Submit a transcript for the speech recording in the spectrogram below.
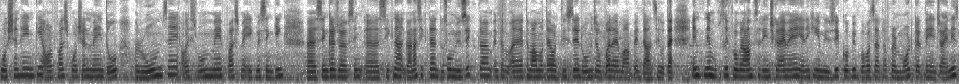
पोर्शन हैं इनके और फ़र्स्ट पोर्शन में दो रूम्स हैं और इस रूम में फ़र्स्ट में एक में सिंगिंग सिंगर जो है सिंग आ, सीखना गाना सीखता है दूसरा म्यूज़िक का अहतमाम होता है और तीसरे रूम जो ऊपर है वहाँ पर डांसिंग होता है। इनने मुख्तलिफ़ प्रोग्राम्स अरेंज कराए हुए हैं यानी कि ये म्यूज़िक को भी बहुत ज़्यादा प्रमोट करते हैं चाइनीज़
